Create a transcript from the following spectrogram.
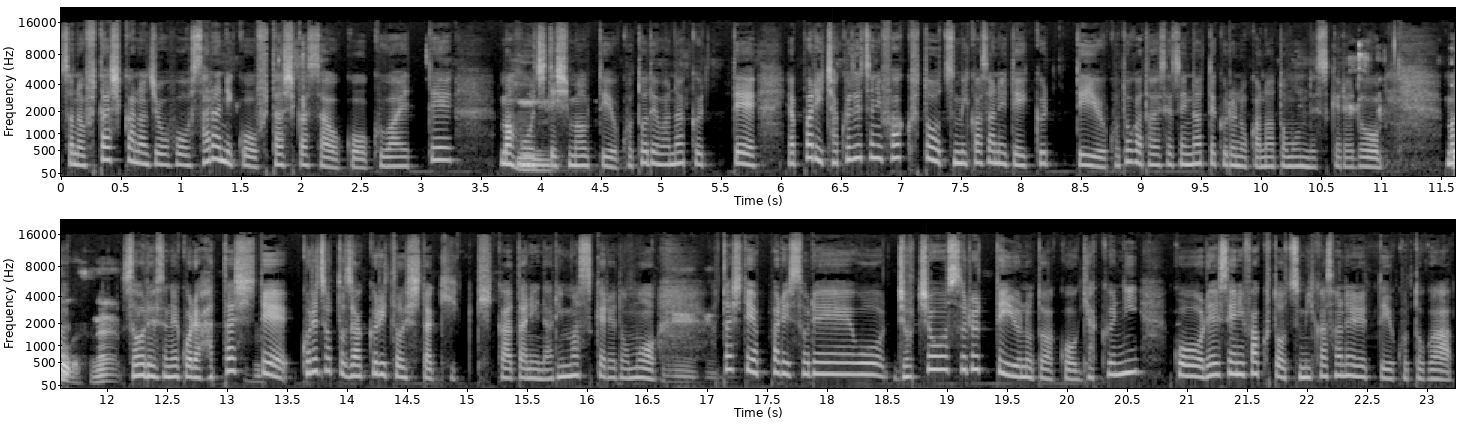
その不確かな情報をさらにこう不確かさをこう加えて、まあ、報じてしまうっていうことではなくって、やっぱり着実にファクトを積み重ねていくっていうことが大切になってくるのかなと思うんですけれど、まあ、そうですね。そうですね。これ果たして、これちょっとざっくりとした聞き方になりますけれども、果たしてやっぱりそれを助長するっていうのとはこう逆にこう冷静にファクトを積み重ねるっていうことが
